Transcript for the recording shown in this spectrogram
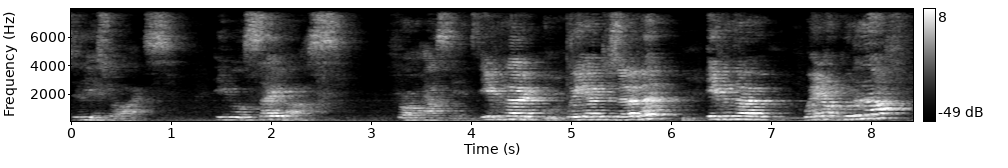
to the Israelites. He will save us from our sins. Even though we don't deserve it, even though we're not good enough,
